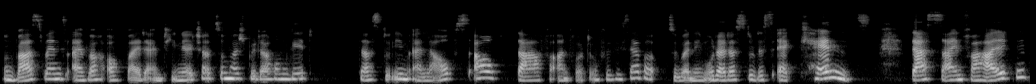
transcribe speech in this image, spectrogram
Und was, wenn es einfach auch bei deinem Teenager zum Beispiel darum geht, dass du ihm erlaubst, auch da Verantwortung für sich selber zu übernehmen oder dass du das erkennst, dass sein Verhalten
